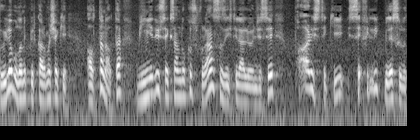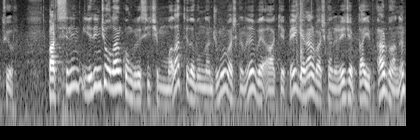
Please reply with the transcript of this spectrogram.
Öyle bulanık bir karmaşa ki alttan alta 1789 Fransız ihtilali öncesi Paris'teki sefillik bile sırıtıyor. Partisinin 7. olan kongresi için Malatya'da bulunan Cumhurbaşkanı ve AKP Genel Başkanı Recep Tayyip Erdoğan'ın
